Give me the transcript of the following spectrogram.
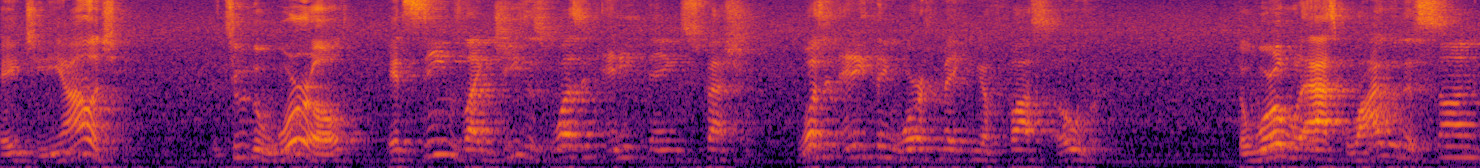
a genealogy. To the world, it seems like Jesus wasn't anything special, wasn't anything worth making a fuss over. The world would ask, why would the son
